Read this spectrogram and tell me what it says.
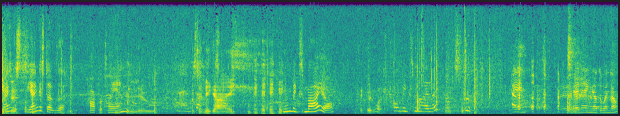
Youngest, youngest of the Hopper clan. Hello. What's that big eye? Mm, big smile. A good one. Oh, big smiler. Head hanging out the window.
